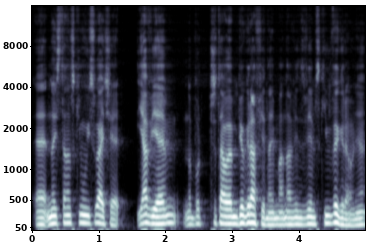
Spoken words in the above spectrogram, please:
E, No i Stanowski mówi, słuchajcie, ja wiem, no bo czytałem biografię Najmana, więc wiem z kim wygrał, nie?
